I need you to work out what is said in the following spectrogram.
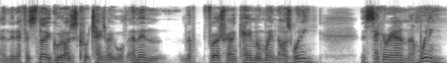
And then if it's no good, I'll just put, change my rules. And then the first round came and went and I was winning. The second round, I'm winning,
